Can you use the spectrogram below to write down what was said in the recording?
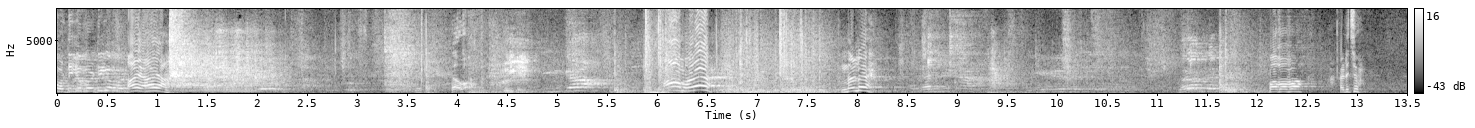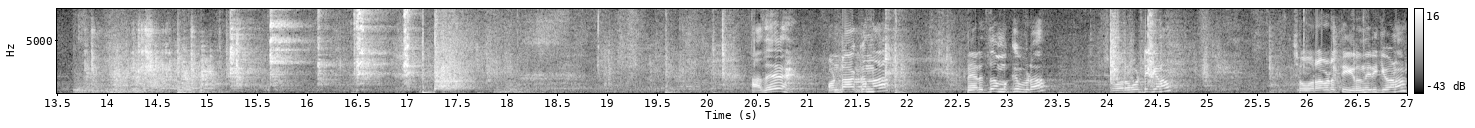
പൊട്ടിക്കും പൊട്ടിക്കും. ആയ ആയാ ആ. മോനെ എന്തുണ്ട്? വാ വാ വാ. അടിച്ചോ. അത് ഉണ്ടാക്കുന്ന നേരത്തെ നമുക്ക് ഇവിടെ ചോറ് പൊട്ടിക്കണം. ചോറ് അവിടെ തീർന്നിരിക്കണം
